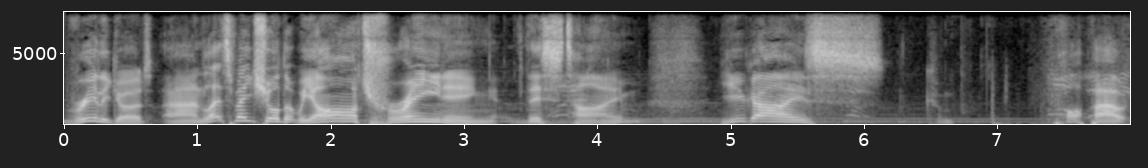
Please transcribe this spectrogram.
really good. And let's make sure that we are training this time. You guys can pop out.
